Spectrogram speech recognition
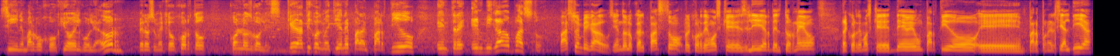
Sin embargo, cogió el goleador, pero se me quedó corto con los goles. ¿Qué datos me tiene para el partido entre Envigado Pasto? Pasto Envigado, siendo local Pasto, recordemos que es líder del torneo, recordemos que debe un partido eh, para ponerse al día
